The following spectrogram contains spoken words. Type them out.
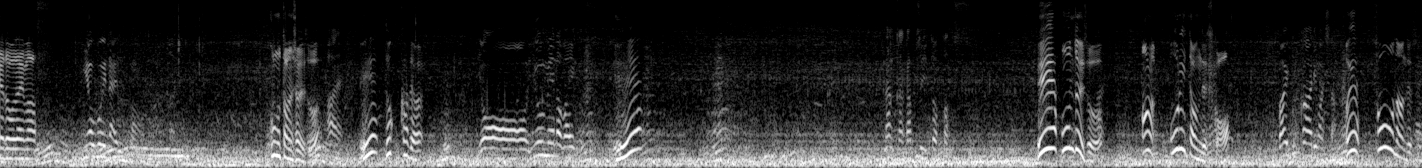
りがとうございます。見覚えないですかこの単車ですはい。えどっかで？よー有名なバイクえ？なんかがついとったっす。え本当です、あら降りたんですか？バイク変わりました。えそうなんですね。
